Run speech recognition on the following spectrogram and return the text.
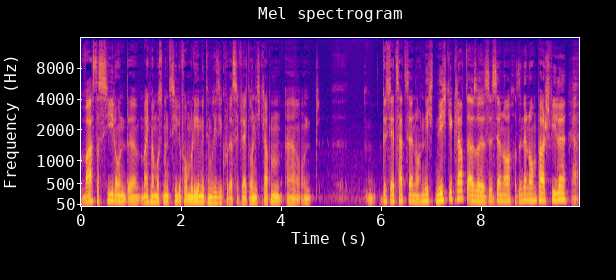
war es das Ziel und äh, manchmal muss man Ziele formulieren mit dem Risiko, dass sie vielleicht auch nicht klappen. Äh, und bis jetzt hat es ja noch nicht nicht geklappt. Also es ist ja noch, sind ja noch ein paar Spiele. Ja.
